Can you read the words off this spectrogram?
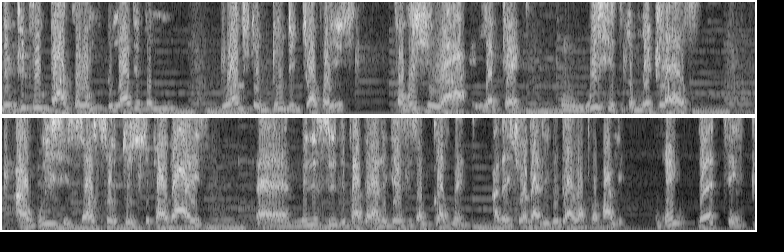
the people back home do not even want to do the job for you for which you are elected, which is to make laws, and which is also to supervise uh, ministry, department, and agencies of government and ensure that they do their work properly. Okay. They think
